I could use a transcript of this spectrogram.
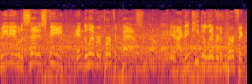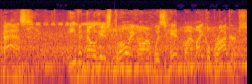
being able to set his feet and deliver a perfect pass. And I think he delivered a perfect pass, even though his throwing arm was hit by Michael Brockers.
